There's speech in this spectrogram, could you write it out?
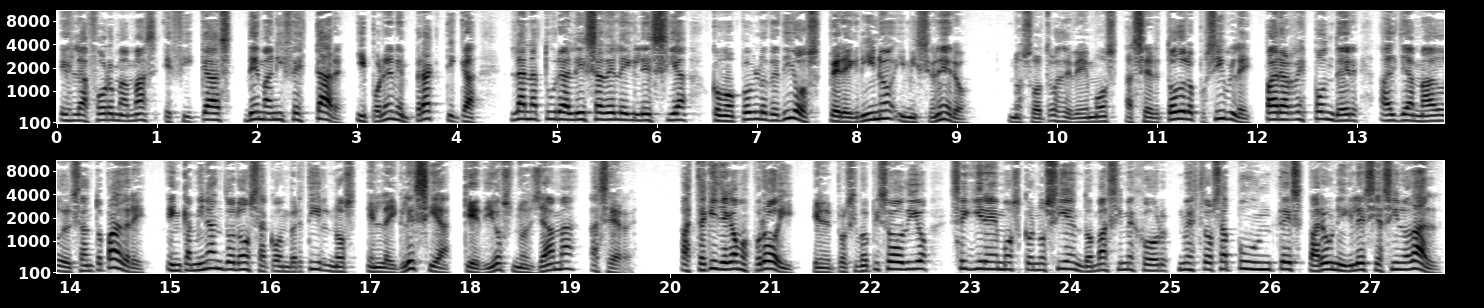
es la forma más eficaz de manifestar y poner en práctica la naturaleza de la Iglesia como pueblo de Dios, peregrino y misionero. Nosotros debemos hacer todo lo posible para responder al llamado del Santo Padre, encaminándonos a convertirnos en la Iglesia que Dios nos llama a ser. Hasta aquí llegamos por hoy. En el próximo episodio seguiremos conociendo más y mejor nuestros apuntes para una iglesia sinodal.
